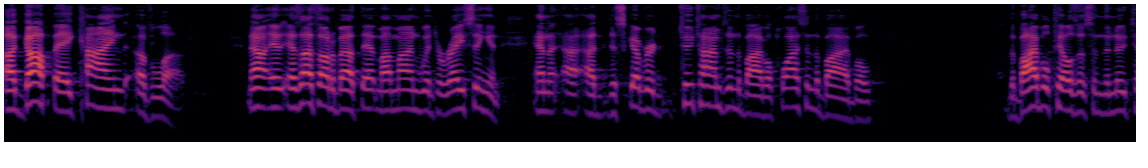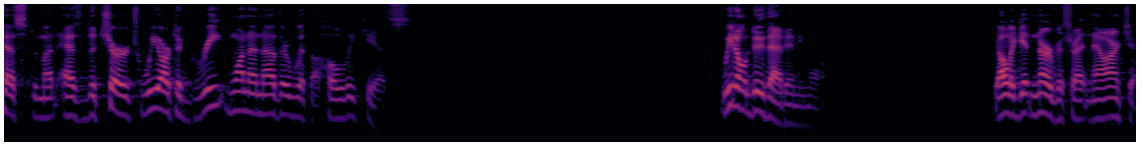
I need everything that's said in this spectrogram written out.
agape kind of love. Now, as I thought about that, my mind went to racing, and, and I, I discovered two times in the Bible, twice in the Bible, the Bible tells us in the New Testament, as the church, we are to greet one another with a holy kiss. We don't do that anymore. Y'all are getting nervous right now, aren't you?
